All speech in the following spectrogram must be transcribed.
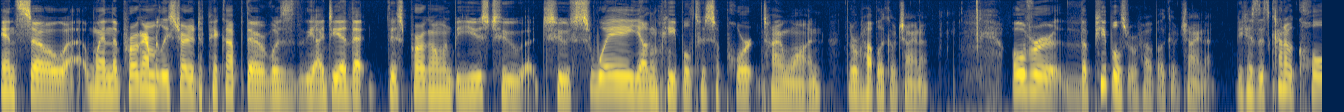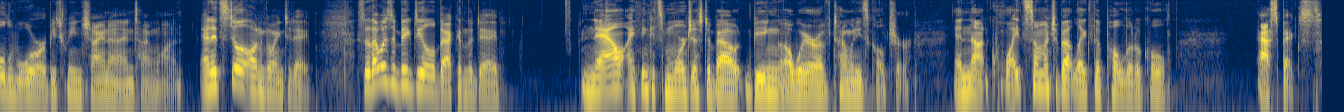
And so uh, when the program really started to pick up, there was the idea that this program would be used to to sway young people to support Taiwan, the Republic of China, over the People's Republic of China, because it's kind of a cold war between China and Taiwan, and it's still ongoing today. So that was a big deal back in the day. Now I think it's more just about being aware of Taiwanese culture, and not quite so much about like the political aspects.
